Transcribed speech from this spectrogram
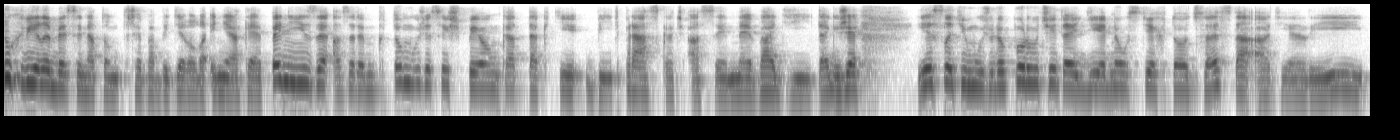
tu chvíli by si na tom třeba vydělala i nějaké peníze a vzhledem k tomu, že jsi špionka, tak ti být práskač asi nevadí. Takže jestli ti můžu doporučit, jdi jednou z těchto cest a ať je líp.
